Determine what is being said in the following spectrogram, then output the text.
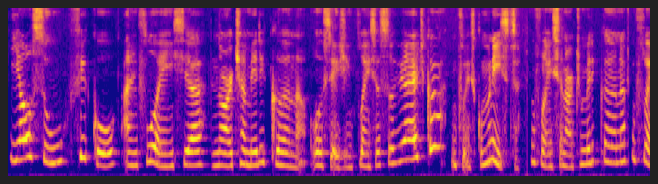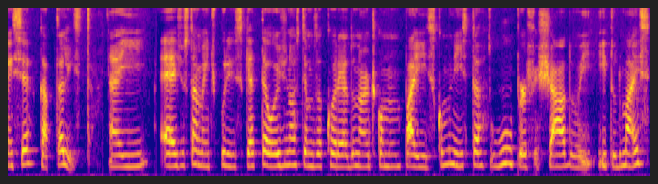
e ao sul ficou a influência norte-americana, ou seja, influência soviética, influência comunista, influência norte-americana, influência capitalista. Aí é justamente por isso que até hoje nós temos a Coreia do Norte como um país comunista, super fechado e, e tudo mais,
